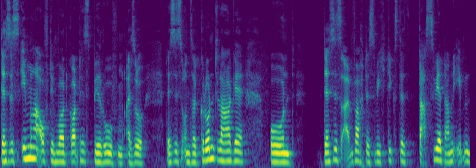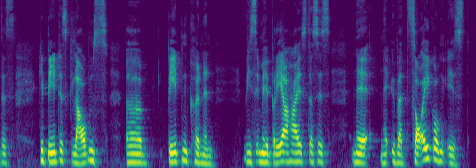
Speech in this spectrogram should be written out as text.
das ist immer auf dem Wort Gottes berufen. Also das ist unsere Grundlage und das ist einfach das Wichtigste, dass wir dann eben das Gebet des Glaubens äh, beten können. Wie es im Hebräer heißt, dass es eine, eine Überzeugung ist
